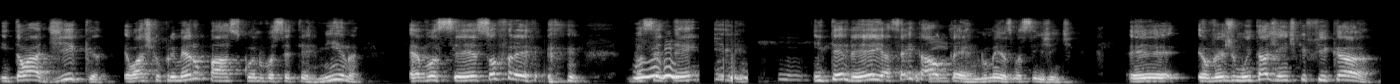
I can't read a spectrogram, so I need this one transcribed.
Então a dica, eu acho que o primeiro passo quando você termina é você sofrer. Você tem que entender e aceitar o término mesmo, assim, gente. É, eu vejo muita gente que fica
